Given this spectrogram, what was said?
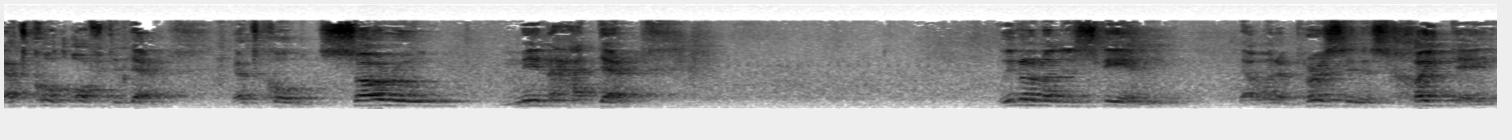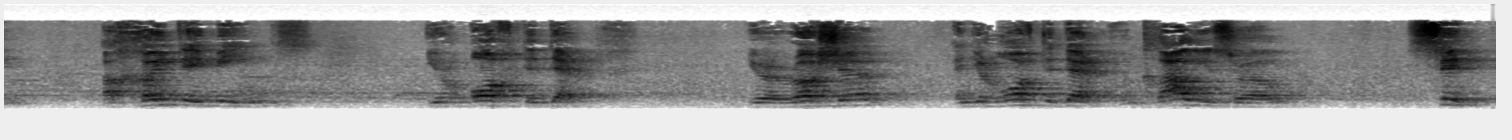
That's called off the derech. That's called saru min haderech. We don't understand that when a person is chayte, a chayte means you're off the derech. You're a rasha, and you're off the derech. When Klal Yisrael sinned.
